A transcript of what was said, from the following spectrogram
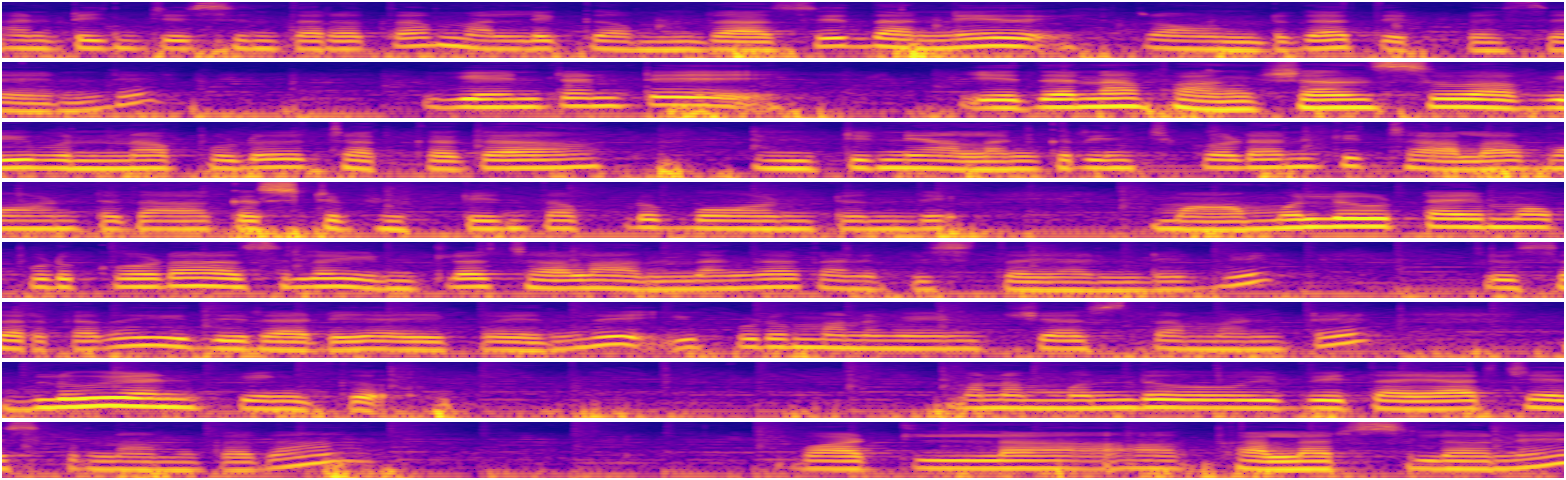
అంటించేసిన తర్వాత మళ్ళీ గమ్ రాసి దాన్ని రౌండ్గా తిప్పేసేయండి. ఇవేంటంటే ఏదైనా ఫంక్షన్స్ అవి ఉన్నప్పుడు చక్కగా ఇంటిని అలంకరించుకోవడానికి చాలా బాగుంటుంది. ఆగస్ట్ ఫిఫ్టీన్త్ అప్పుడు బాగుంటుంది. మామూలు టైం అప్పుడు కూడా అసలు ఇంట్లో చాలా అందంగా కనిపిస్తాయండి ఇవి. చూసారు కదా ఇది రెడీ అయిపోయింది. ఇప్పుడు మనం ఏం చేస్తామంటే బ్లూ అండ్ పింక్ మనం ముందు ఇవి తయారు చేసుకున్నాం కదా వాటిల్లో కలర్స్లోనే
